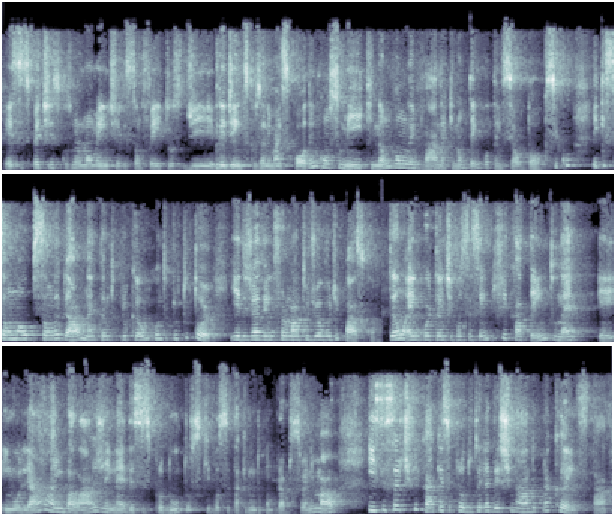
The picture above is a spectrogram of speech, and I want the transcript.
esses petiscos normalmente eles são feitos de ingredientes que os animais podem consumir, que não vão levar, né? Que não tem potencial tóxico e que são uma opção legal, né, tanto para o cão quanto para o tutor. E ele já vem em formato de ovo de Páscoa. Então é importante você sempre ficar atento, né, é, em olhar a embalagem né, desses produtos que você está querendo comprar para o seu animal e se certificar que esse produto ele é destinado para cães, tá?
